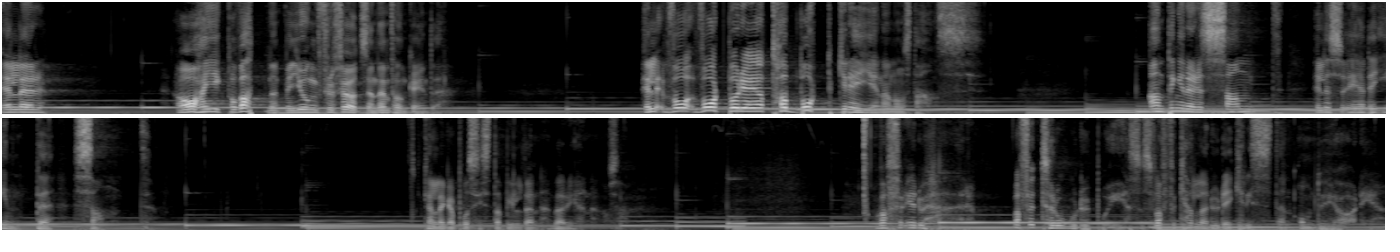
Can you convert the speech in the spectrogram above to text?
Eller, ja han gick på vattnet men jungfrufödseln den funkar ju inte. Eller vart börjar jag ta bort grejerna någonstans? Antingen är det sant eller så är det inte sant. Jag kan lägga på sista bilden där igen. Alltså. Varför är du här? Varför tror du på Jesus? Varför kallar du dig kristen om du gör det?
